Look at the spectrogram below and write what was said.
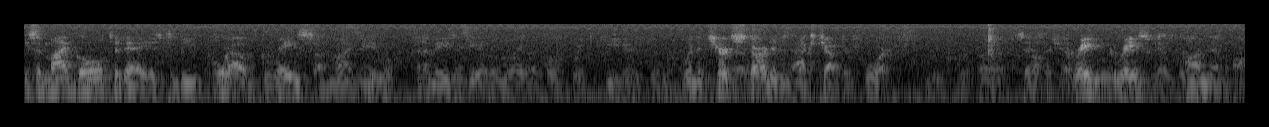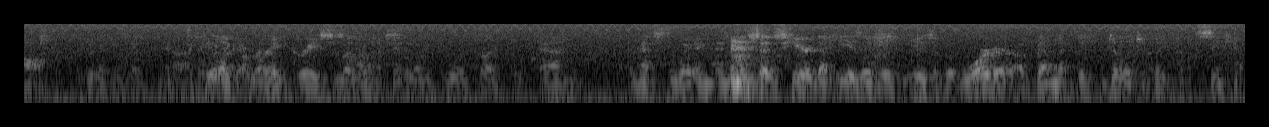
He said, "My goal today is to be pour out grace on my people." Isn't that amazing? Célom mai napon, hogy kiöntöm a- When the church started in Acts chapter four, uh, it says that great grace was upon them all. You know, I feel like that great grace is on us. and and that's the way. And, and it says here that he is a re- he is a rewarder of them that di- diligently seek him.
